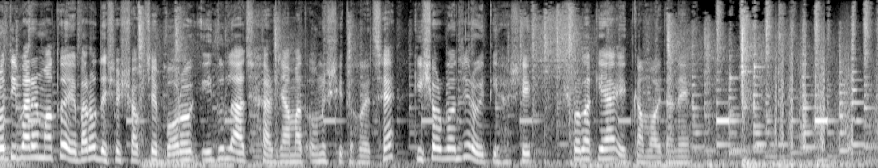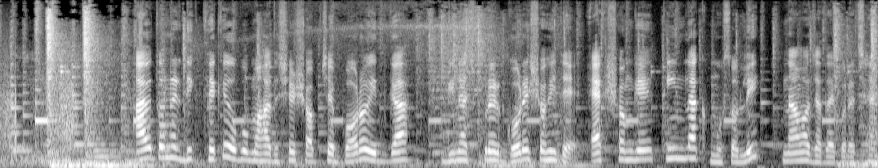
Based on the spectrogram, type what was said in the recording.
প্রতিবারের মতো এবারও দেশের সবচেয়ে বড় ঈদ উল আজহার জামাত অনুষ্ঠিত হয়েছে কিশোরগঞ্জের ঐতিহাসিক শোলাকিয়া ঈদগাহ ময়দানে। আয়তনের দিক থেকে উপমহাদেশের সবচেয়ে বড় ঈদগাহ দিনাজপুরের গোরে শহীদে একসঙ্গে তিন লাখ মুসল্লি নামাজ আদায় করেছেন।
